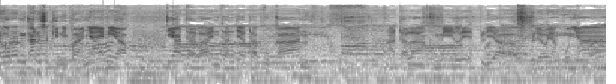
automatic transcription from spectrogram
Nurunkan segini banyak ini ya tiada lain dan tiada bukan adalah milik beliau. Beliau yang punya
